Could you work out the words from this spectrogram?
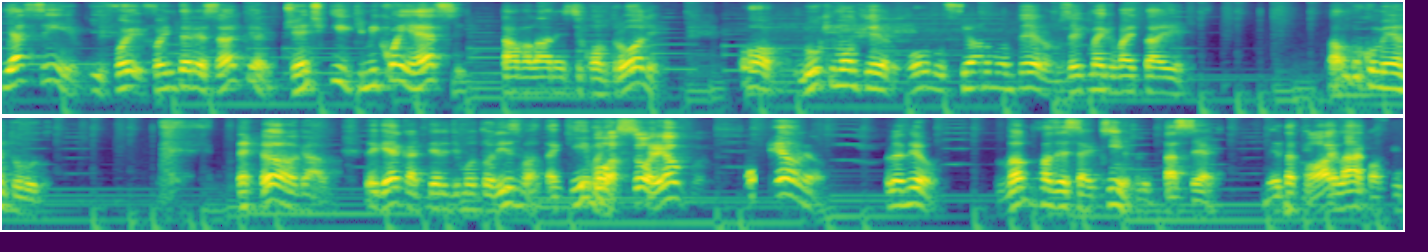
E assim, e foi, foi interessante, gente que, que me conhece estava lá nesse controle. Ó, Luke Monteiro, ou Luciano Monteiro, não sei como é que vai estar aí. Dá um documento, Luke. Ô, Galo, peguei a carteira de motorista, tá aqui, Pô, mano. sou eu, pô. Eu, meu. Falei, meu, vamos fazer certinho? Falei, tá certo. Meta foi lá, confia.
